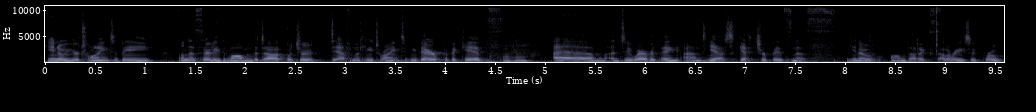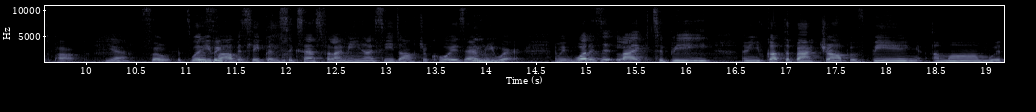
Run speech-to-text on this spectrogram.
you know, you're trying to be not necessarily the mom and the dad, but you're definitely trying to be there for the kids mm-hmm. um, and do everything, and yet get your business, you know, on that accelerated growth path. Yeah. So it's well, busy. you've obviously been successful. I mean, I see Dr. Coy's everywhere. I mean, what is it like to be? I mean, you've got the backdrop of being a mom with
